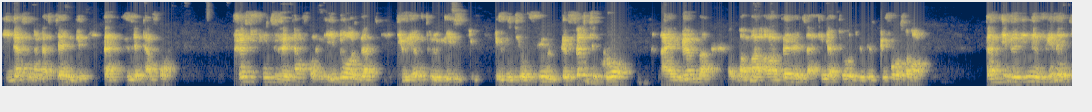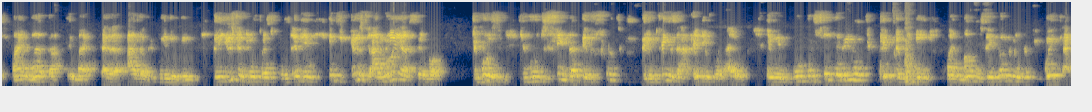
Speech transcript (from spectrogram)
he doesn't understand it. That is a tough one. First fruit is a tough one. He knows that you have to release if, if it's your field. The first crop, I remember my, our parents, I think I told you this before some of that even in the village, my mother and my uh, other people in the village, they used to do festivals, and it, it used to annoy us a lot because you would see that the fruit, the things are ready for life. And we would say, they don't get them today. My mom would say, no, no, no, wait. Uh,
